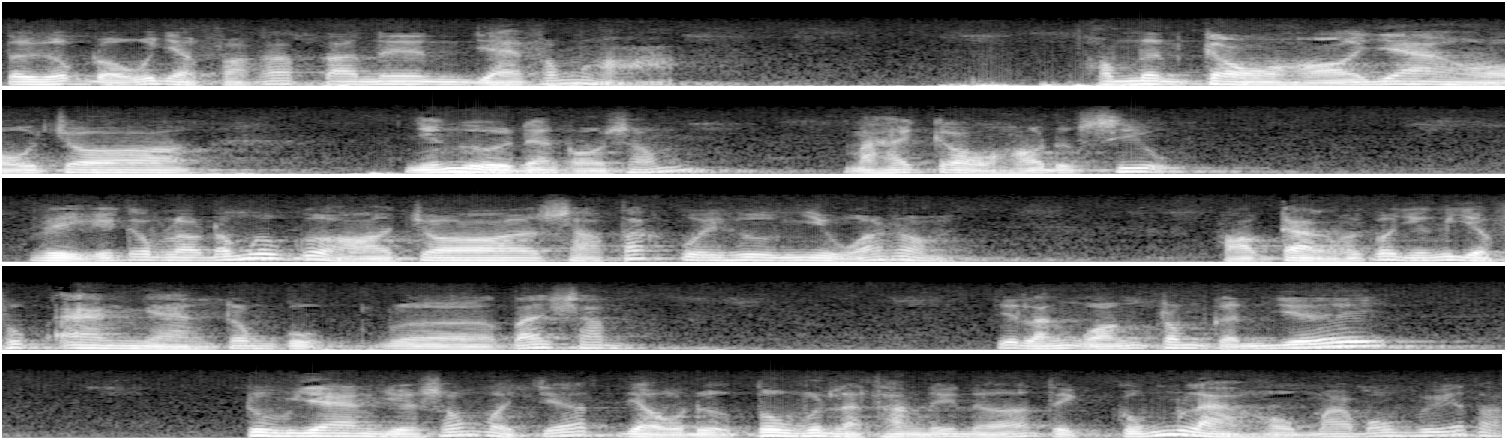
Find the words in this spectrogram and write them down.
từ góc độ của nhà Phật đó, ta nên giải phóng họ. Không nên cầu họ gia hộ cho những người đang còn sống mà hãy cầu họ được siêu. Vì cái công lao đóng góp của họ cho xã tắc quê hương nhiều quá rồi. Họ cần phải có những giờ phút an nhàn trong cuộc uh, tái sanh. Chứ lẫn quẩn trong cảnh giới trung gian giữa sống và chết giàu được tôn vinh là thần đi nữa thì cũng là hồn ma bóng vía thôi.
